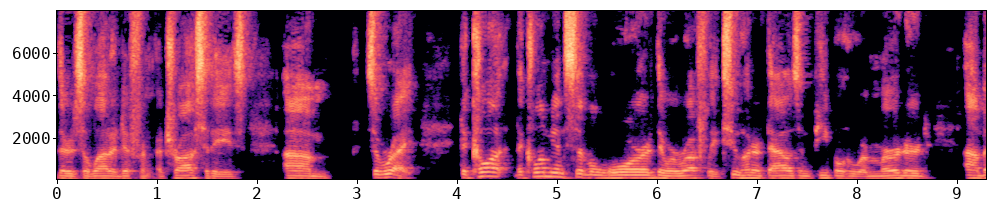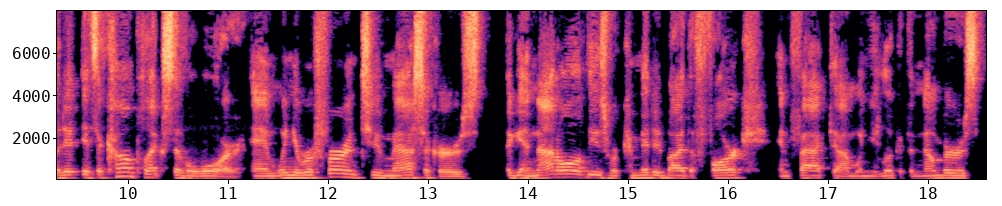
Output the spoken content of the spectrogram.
there's a lot of different atrocities. Um, so, right. The, Col- the Colombian Civil War, there were roughly 200,000 people who were murdered, uh, but it, it's a complex civil war. And when you're referring to massacres, again, not all of these were committed by the FARC. In fact, um, when you look at the numbers,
